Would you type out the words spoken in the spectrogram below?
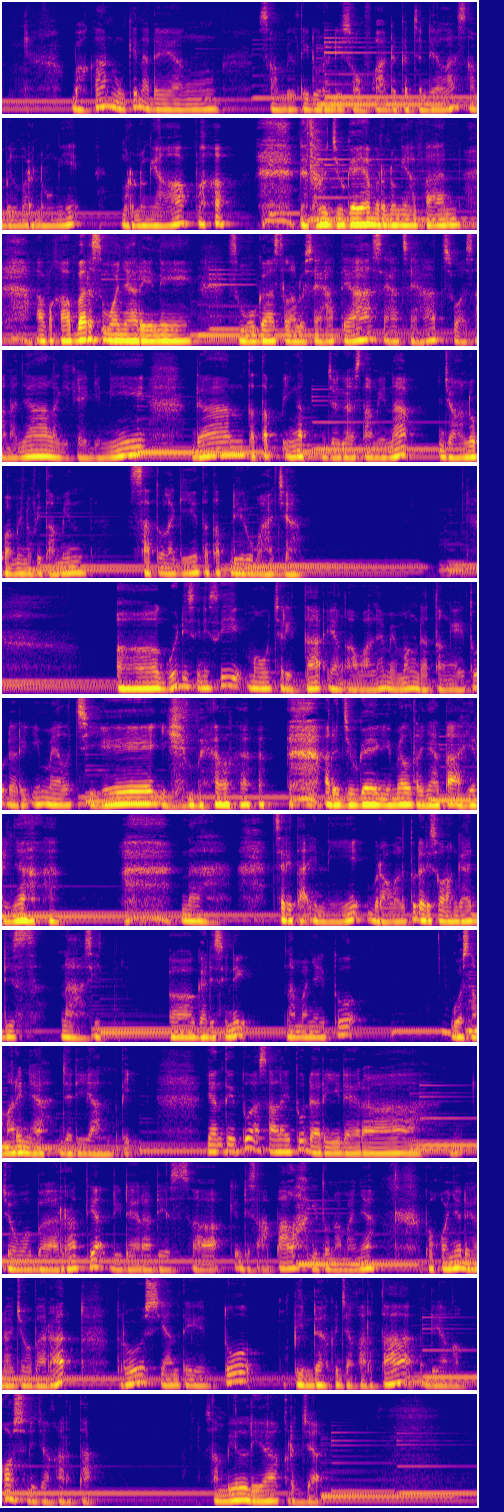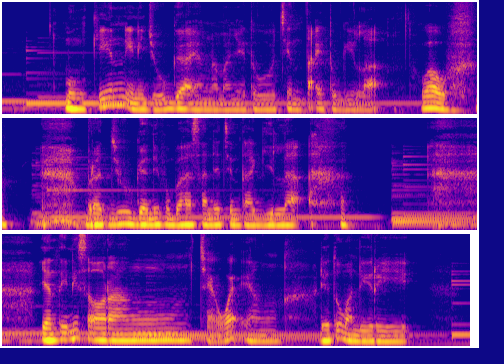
Bahkan mungkin ada yang sambil tiduran di sofa dekat jendela sambil merenungi merenungi apa? Gak tahu juga ya merenungi apaan. Apa kabar semuanya hari ini? Semoga selalu sehat ya Sehat-sehat suasananya lagi kayak gini. Dan tetap ingat jaga stamina. Jangan lupa minum vitamin. Satu lagi tetap di rumah aja. Uh, gue di sini sih mau cerita yang awalnya memang datangnya itu dari email. Cie email. Ada juga yang email ternyata akhirnya. Nah cerita ini berawal itu dari seorang gadis. Nah si uh, gadis ini namanya itu gue samarin ya jadi Yanti. Yanti itu asalnya itu dari daerah Jawa Barat ya di daerah desa desa apalah gitu namanya. Pokoknya daerah Jawa Barat. Terus Yanti itu pindah ke Jakarta dia ngekos di Jakarta. Sambil dia kerja. Mungkin ini juga yang namanya itu cinta itu gila wow berat juga nih pembahasannya cinta gila. Yanti ini seorang cewek yang dia tuh mandiri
